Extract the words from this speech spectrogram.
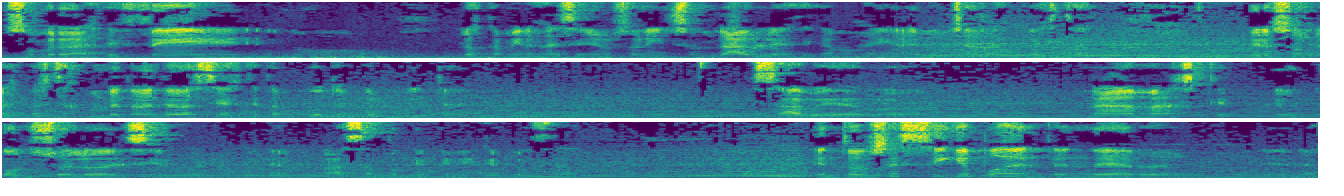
son verdades de fe, los caminos del Señor son insondables, digamos, hay, hay muchas respuestas, pero son respuestas completamente vacías que tampoco te permiten saber nada más que, un consuelo de decir, bueno, mira, pasa porque tiene que pasar. Entonces sí que puedo entender de alguna manera,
